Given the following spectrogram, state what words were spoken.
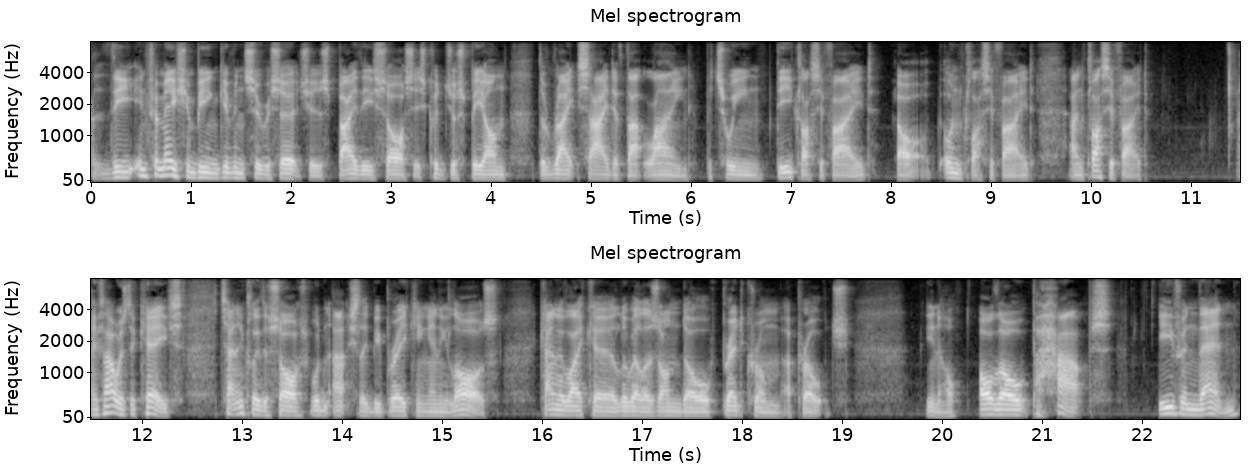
The information being given to researchers by these sources could just be on the right side of that line between declassified or unclassified and classified. If that was the case, technically the source wouldn't actually be breaking any laws, kind of like a Lou Elizondo breadcrumb approach. You know, although perhaps even then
